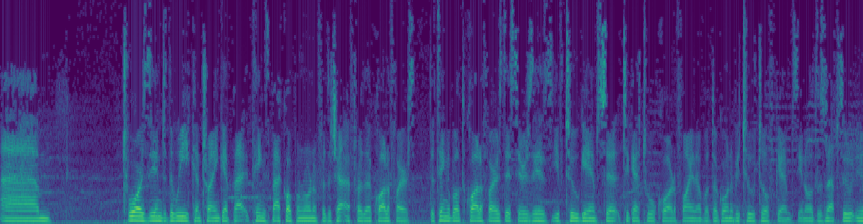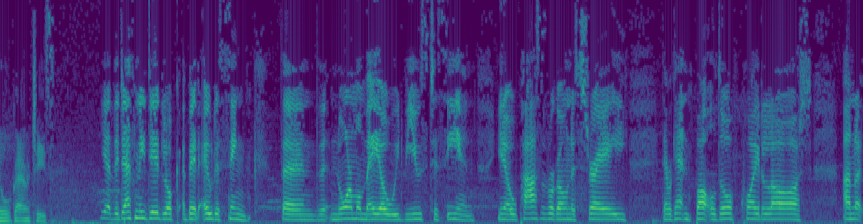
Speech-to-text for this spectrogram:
Um, towards the end of the week and try and get back, things back up and running for the cha- for the qualifiers. The thing about the qualifiers this year is you have two games to, to get to a quarter final, but they're going to be two tough games. You know, there's absolutely no guarantees. Yeah, they definitely did look a bit out of sync than the normal Mayo we'd be used to seeing. You know, passes were going astray. They were getting bottled up quite a lot. And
